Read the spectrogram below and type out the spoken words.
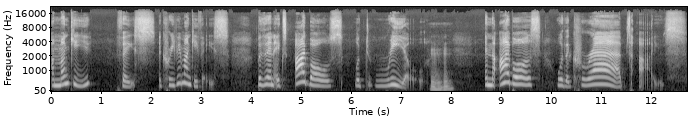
a monkey face, a creepy monkey face, but then its eyeballs looked real. hmm And the eyeballs were the crab's eyes.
